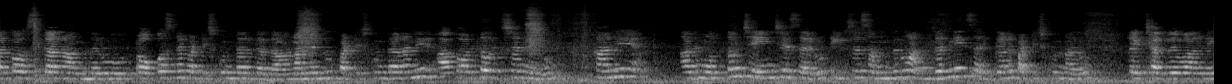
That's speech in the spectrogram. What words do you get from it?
దాకా వస్తారా అందరూ? టాపర్స్నే పట్టించుకుంటారు కదా. నన్ను ఎందుకు పట్టించుకుంటారని ఆ థాట్తో వచ్చాను నేను. కానీ అది మొత్తం చేంజ్ చేశారు. టీచర్స్ అందరూ అందరినీ సరిగ్గానే పట్టించుకున్నారు. లైక్ చదివే వాళ్ళని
